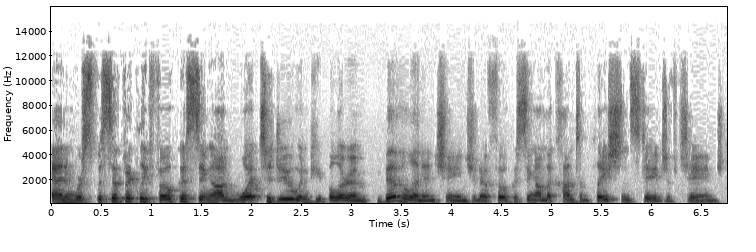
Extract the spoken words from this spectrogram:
And we're specifically focusing on what to do when people are ambivalent in change, you know, focusing on the contemplation stage of change,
